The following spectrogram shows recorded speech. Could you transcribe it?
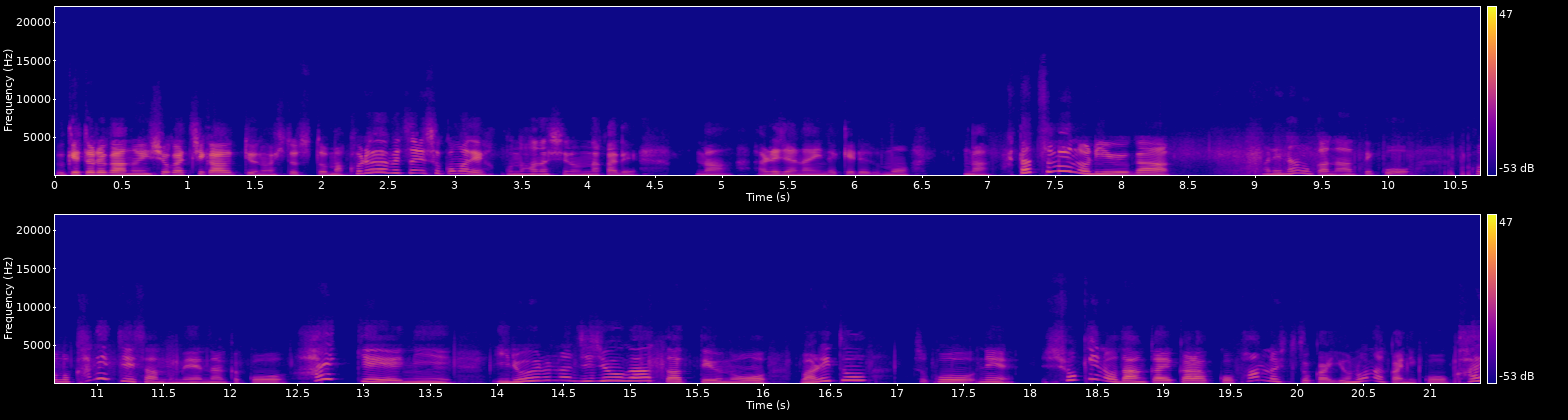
受け取る側の印象が違うっていうのが一つと、まあ、これは別にそこまでこの話の中でまああれじゃないんだけれども、まあ、2つ目の理由があれなのかなってこうこのカネチーさんのねなんかこう背景にいろいろな事情があったっていうのを割とそこね初期の段階からこうファンの人とか世の中にこう開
